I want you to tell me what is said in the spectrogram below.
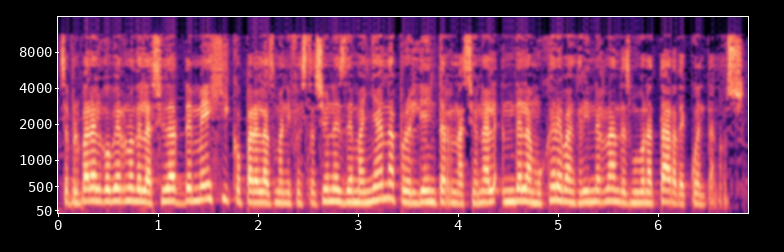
Se prepara el gobierno de la Ciudad de México para las manifestaciones de mañana por el Día Internacional de la Mujer. Evangelina Hernández, muy buena tarde, cuéntanos.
